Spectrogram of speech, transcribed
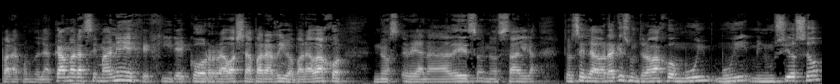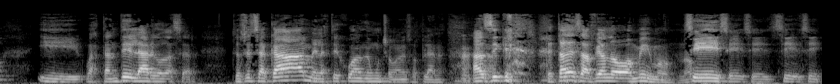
para cuando la cámara se maneje, gire, corra, vaya para arriba, para abajo, no se vea nada de eso, no salga. Entonces la verdad que es un trabajo muy, muy minucioso y bastante largo de hacer. Entonces acá me la estoy jugando mucho con esos planos. Así que... Te estás desafiando a vos mismo, ¿no? Sí, sí, sí, sí, sí.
